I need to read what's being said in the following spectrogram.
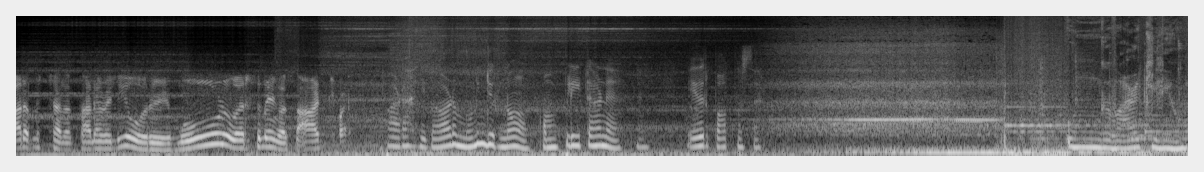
ஆரம்பிச்ச அந்த தலைவலி ஒரு மூணு வருஷமே எங்க சாட்சி இதோட முடிஞ்சிடணும். கம்ப்ளீட்டான எதிர்பார்ப்போம் சார். உங்க வாழ்க்கையிலும்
